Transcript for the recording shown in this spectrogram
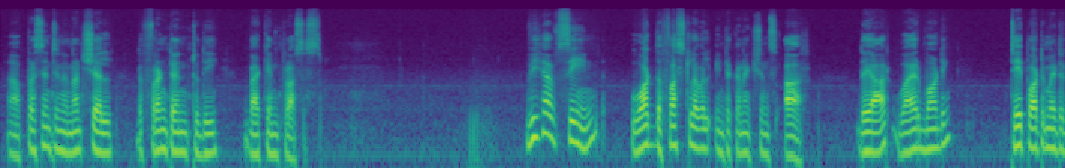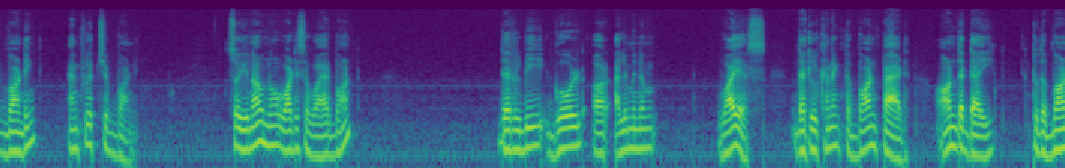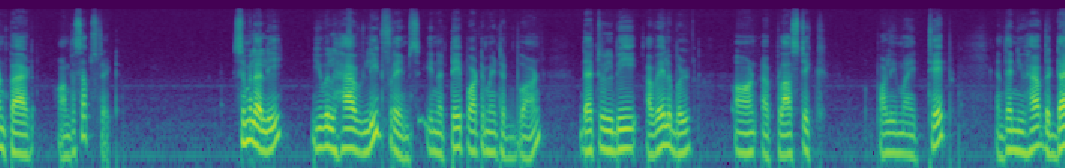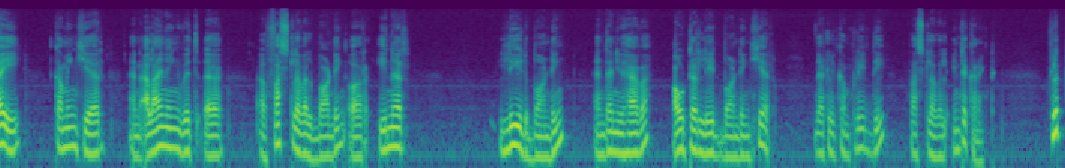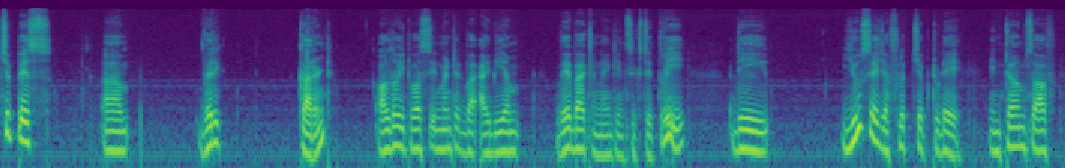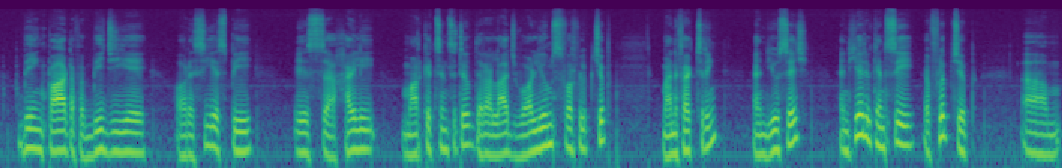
uh, present in a nutshell the front end to the back end process. We have seen what the first level interconnections are. They are wire bonding, tape automated bonding and flip chip bonding. So, you now know what is a wire bond. There will be gold or aluminum wires that will connect the bond pad on the die to the bond pad on the substrate. Similarly, you will have lead frames in a tape automated bond that will be available on a plastic polyimide tape and then you have the die coming here and aligning with the uh, first level bonding or inner lead bonding and then you have a outer lead bonding here that will complete the first level interconnect. Flip chip is um, very current although it was invented by IBM way back in 1963, the usage of flip chip today in terms of being part of a BGA or a CSP is uh, highly market sensitive. There are large volumes for flip chip manufacturing and usage and here you can see a flip chip um,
